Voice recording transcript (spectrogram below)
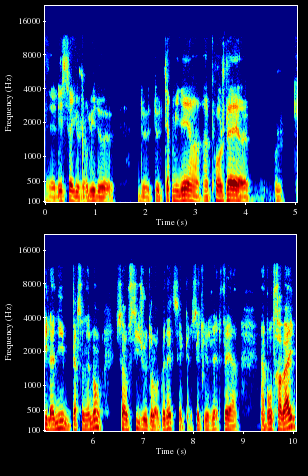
Elle essaye aujourd'hui de, de, terminer un, projet qui l'anime personnellement. Ça aussi, je dois le reconnaître, c'est qu'elle fait un bon travail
